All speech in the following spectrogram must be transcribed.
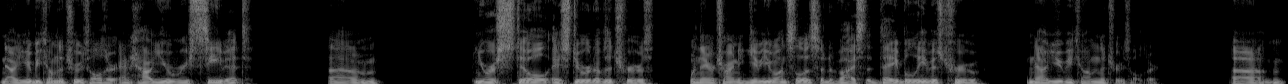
now you become the truth holder, and how you receive it, um, you are still a steward of the truth. When they are trying to give you unsolicited advice that they believe is true, now you become the truth holder. Um,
